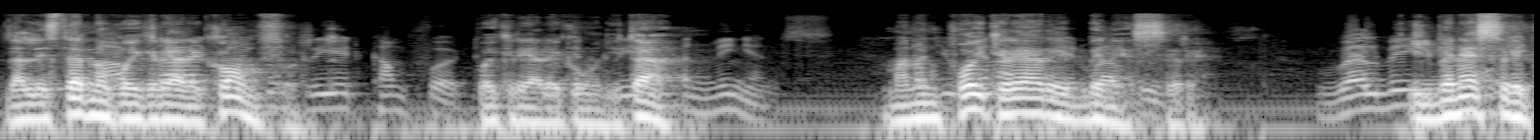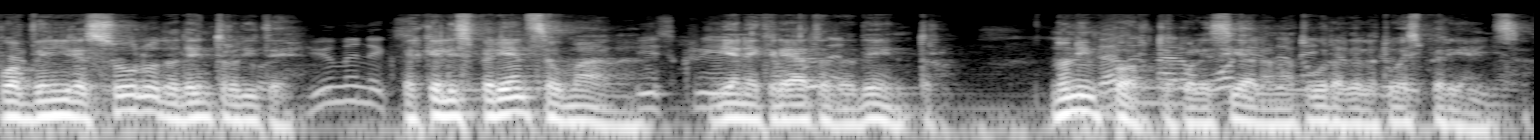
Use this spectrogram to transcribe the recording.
Dall'esterno puoi creare comfort, puoi creare comodità, ma non puoi creare benessere. Il benessere può avvenire solo da dentro di te, perché l'esperienza umana viene creata da dentro. Non importa quale sia la natura della tua esperienza.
